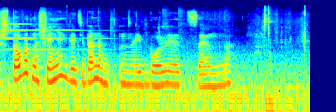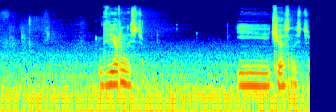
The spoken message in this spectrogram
Что в отношениях для тебя на- наиболее ценно? Верность и честность.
